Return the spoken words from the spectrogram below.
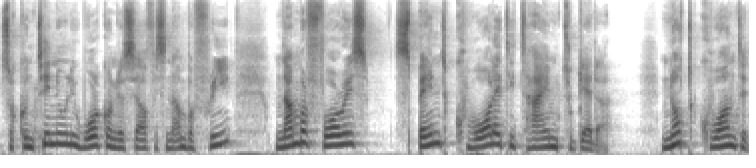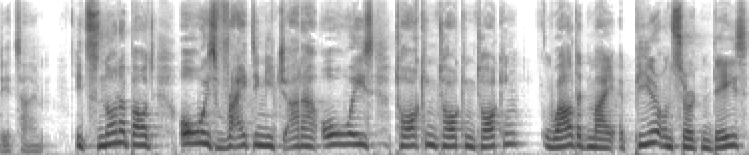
So continually work on yourself is number three. Number four is spend quality time together, not quantity time. It's not about always writing each other, always talking, talking, talking while that might appear on certain days,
